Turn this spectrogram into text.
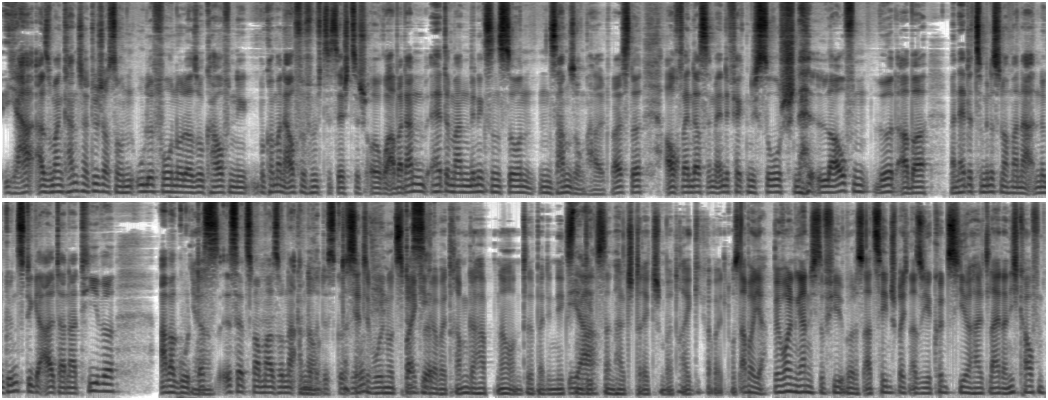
Ja, also man kann sich natürlich auch so ein Ulefone oder so kaufen, die bekommt man ja auch für 50, 60 Euro. Aber dann hätte man wenigstens so ein, Samsung halt, weißt du? Auch wenn das im Endeffekt nicht so schnell laufen wird, aber man hätte zumindest noch mal eine, eine günstige Alternative. Aber gut, ja. das ist jetzt nochmal so eine genau. andere Diskussion. Das hätte wohl nur zwei das, äh, Gigabyte RAM gehabt, ne? Und äh, bei den nächsten ja. geht's dann halt direkt schon bei drei Gigabyte los. Aber ja, wir wollen gar nicht so viel über das A10 sprechen. Also ihr könnt es hier halt leider nicht kaufen.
